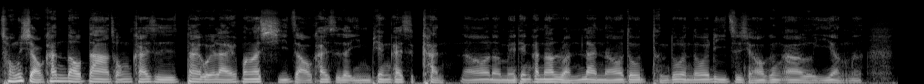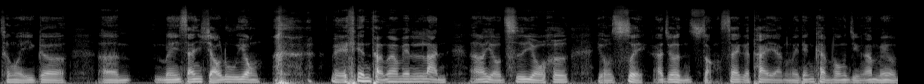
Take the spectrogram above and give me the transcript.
从小看到大，从开始带回来帮他洗澡开始的影片开始看，然后呢，每天看他软烂，然后都很多人都会立志想要跟阿尔一样呢，成为一个嗯。呃梅山小路用，每天躺在那边烂，然后有吃有喝有睡，他、啊、就很爽，晒个太阳，每天看风景，他、啊、没有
